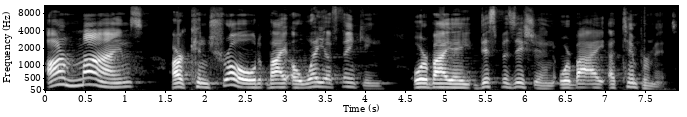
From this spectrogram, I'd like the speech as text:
Our minds are controlled by a way of thinking or by a disposition or by a temperament.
